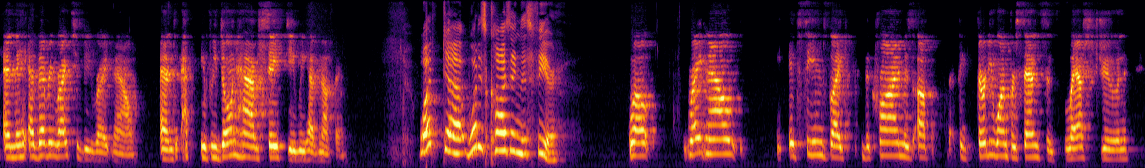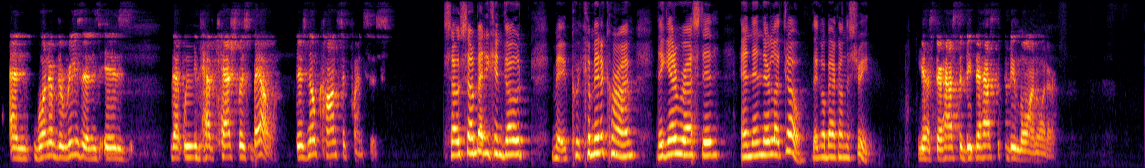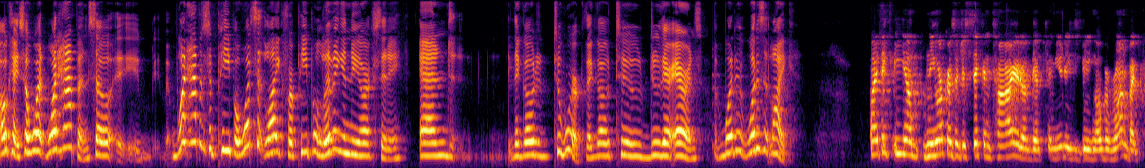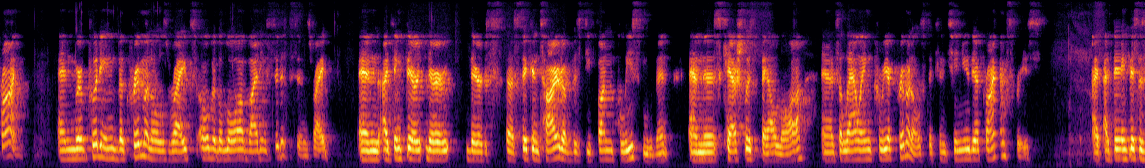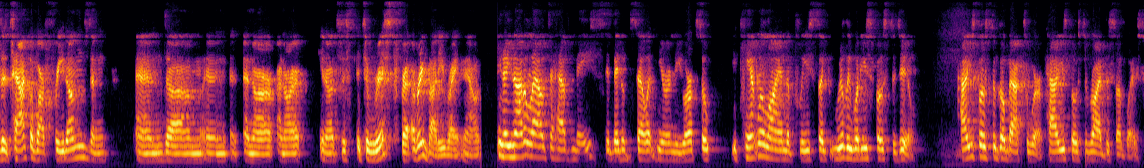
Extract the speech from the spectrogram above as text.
and they have every right to be right now. And if we don't have safety, we have nothing. What, uh, what is causing this fear? Well, right now, it seems like the crime is up, I think, 31% since last June. And one of the reasons is that we have cashless bail. There's no consequences. So somebody can go commit a crime, they get arrested, and then they're let go. They go back on the street. Yes, there has to be there has to be law and order. Okay, so what what happens? So uh, what happens to people? What's it like for people living in New York City and they go to, to work, they go to do their errands. What what is it like? Well, I think you know New Yorkers are just sick and tired of their communities being overrun by crime, and we're putting the criminals' rights over the law-abiding citizens' right. And I think they're they're they're uh, sick and tired of this defund police movement and this cashless bail law, and it's allowing career criminals to continue their crime sprees. I, I think this is an attack of our freedoms and and um, and and our and our you know it's just it's a risk for everybody right now. You know, you're not allowed to have mace if they don't sell it here in New York, so you can't rely on the police. Like, really, what are you supposed to do? How are you supposed to go back to work? How are you supposed to ride the subways?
